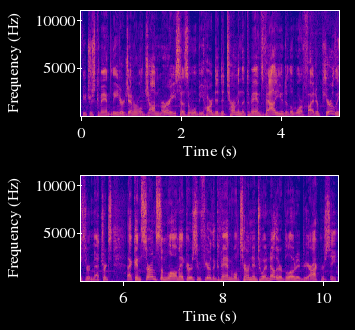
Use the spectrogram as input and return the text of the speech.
Futures Command leader General John Murray says it will be hard to determine the command's value to the warfighter purely through metrics. That concerns some lawmakers who fear the command will turn into another bloated bureaucracy.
